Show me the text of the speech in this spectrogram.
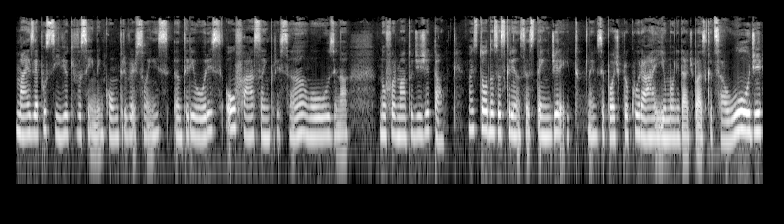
mas é possível que você ainda encontre versões anteriores ou faça a impressão ou use na, no formato digital. Mas todas as crianças têm direito, né? Você pode procurar aí uma unidade básica de saúde,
